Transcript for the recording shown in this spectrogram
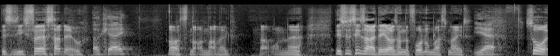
This is his first tattoo. Okay. Oh, it's not on that leg. That one there. This was his idea. I was on the forum last night. Yeah. So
